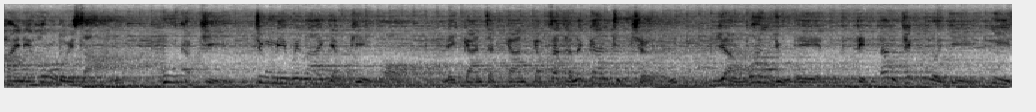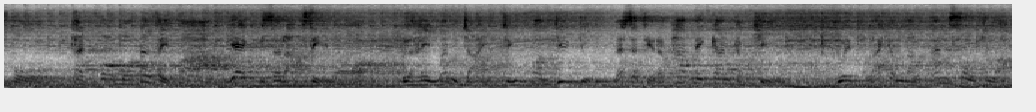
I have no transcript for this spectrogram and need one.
ภายในห้องโดยสาร ผู้ขับขี่จึงมีเวลาอย่างเพียงพอ ในการจัดการกับสถานการณ์ฉุกเฉิน อย่างว่างอยู่เองติดตั้งเทคโนโลยี E4 แพลตฟอร์มมอเตอร์ไฟฟ้า แยกอิสระ4ล้อ เพื่อให้มั่นใจถึงความยืดหยุ่นและเสถียรภาพในการขับขี่ ด้วยพละกำลังอันทรงพลัง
